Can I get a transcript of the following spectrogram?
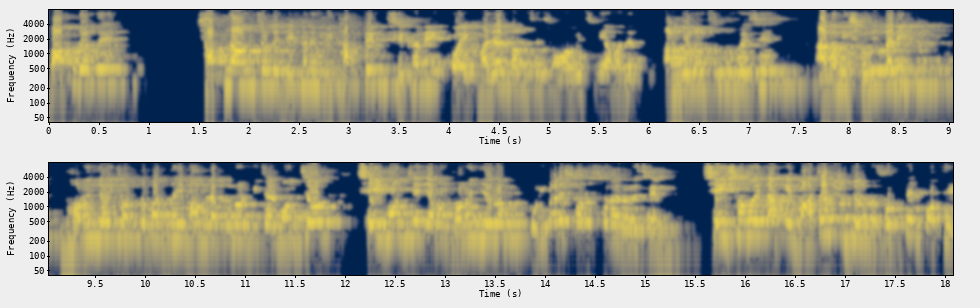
বাঁকুড়াতে ছাতনা অঞ্চলে যেখানে উনি থাকতেন, সেখানে কয়েক হাজার মানুষের সমাবেশ নিয়ে আমাদের আন্দোলন শুরু হয়েছে। আগামী ষোলো তারিখ ধনঞ্জয় চট্টোপাধ্যায় মামলা পুনর্বিচার মঞ্চ। সেই মঞ্চে যেমন ধনঞ্জয় বাবুর পরিবারের সদস্যরা রয়েছেন, সেই সময় তাকে বাঁচানোর জন্য সত্যের পথে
